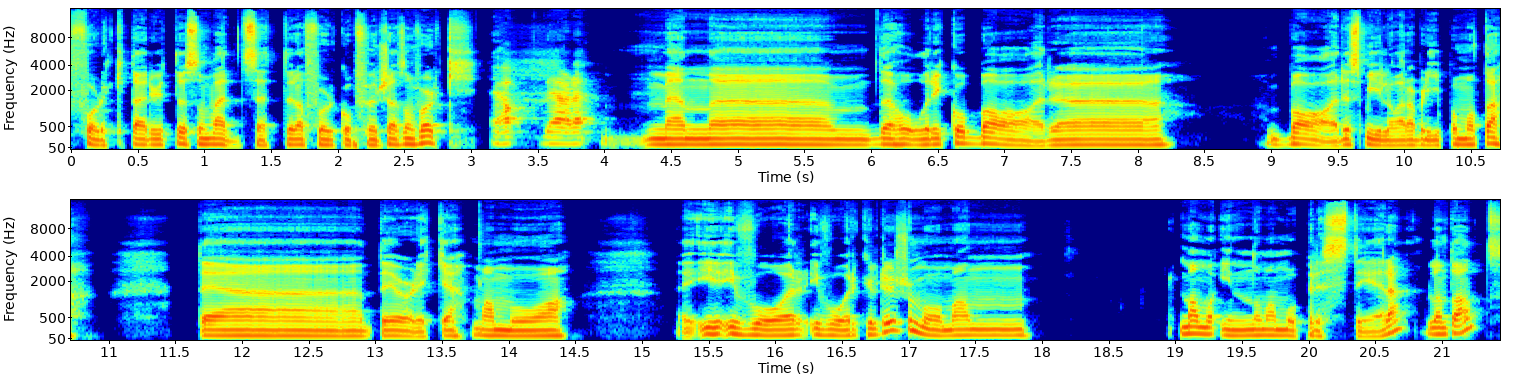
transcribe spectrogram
folk der ute som verdsetter at folk oppfører seg som folk. Ja, det er det. Men uh, det holder ikke å bare bare smile og være blid, på en måte. Det, det gjør det ikke. Man må i, i, vår, I vår kultur så må man man må inn og man må prestere, blant annet.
